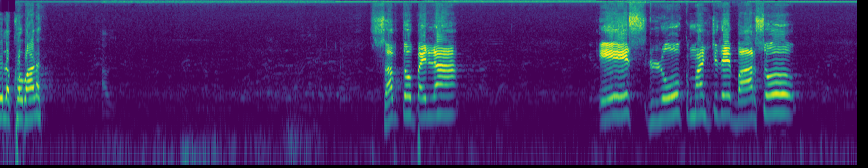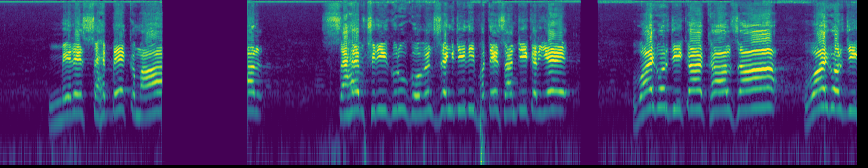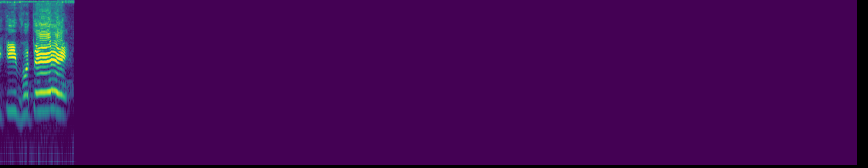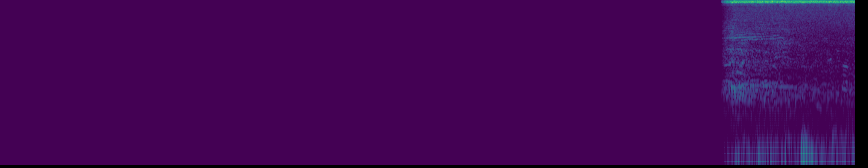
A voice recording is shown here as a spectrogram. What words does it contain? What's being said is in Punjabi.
ਯੂ ਲੱਖੋਵਾਲ ਸਭ ਤੋਂ ਪਹਿਲਾਂ ਇਸ ਲੋਕ ਮੰਚ ਦੇ ਵਾਰਸੋ ਮੇਰੇ ਸਹਿਬੇ ਕਮਾਲ ਸਾਹਿਬ ਸ੍ਰੀ ਗੁਰੂ ਗੋਬਿੰਦ ਸਿੰਘ ਜੀ ਦੀ ਫਤਿਹ ਸਾਂਝੀ ਕਰੀਏ। ਵਾਹਿਗੁਰੂ ਜੀ ਕਾ ਖਾਲਸਾ, ਵਾਹਿਗੁਰੂ ਜੀ ਕੀ ਫਤਿਹ।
